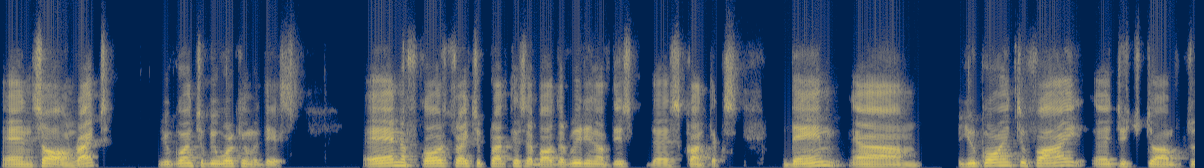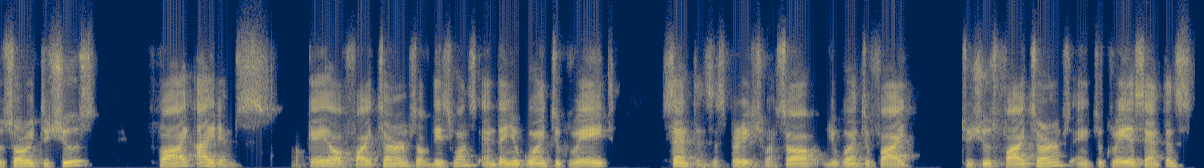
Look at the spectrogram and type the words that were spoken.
and so on, right? You're going to be working with this. And of course, try to practice about the reading of this, this context. Then um, you're going to find, uh, to, um, to, sorry, to choose five items, okay, or five terms of these ones, and then you're going to create sentences per each one. So you're going to find, to choose five terms and to create a sentence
